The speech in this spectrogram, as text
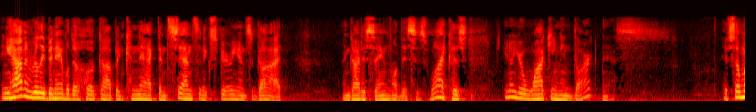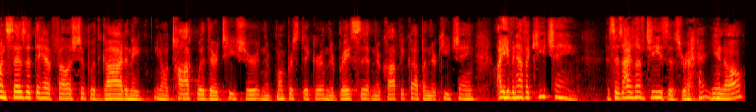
And you haven't really been able to hook up and connect and sense and experience God. And God is saying, well, this is why. Because you know, you're walking in darkness. If someone says that they have fellowship with God and they, you know, talk with their t-shirt and their bumper sticker and their bracelet and their coffee cup and their keychain, I even have a keychain that says, I love Jesus, right? You know?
